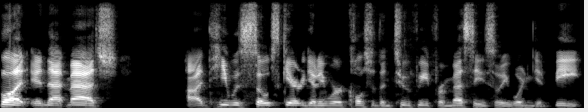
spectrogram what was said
But in that match, I, he was so scared to get anywhere closer than two feet from Messi, so he wouldn't get beat.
